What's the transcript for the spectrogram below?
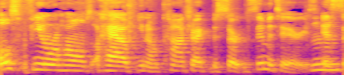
most funeral homes have you know contract with certain cemeteries, and, ce-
